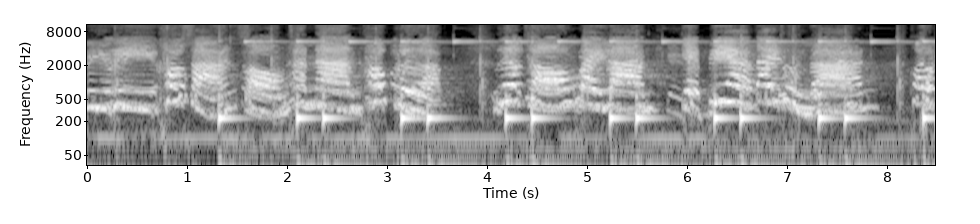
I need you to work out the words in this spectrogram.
รีรีข้าวสารสองทนานข้าวเปลือก เลือกท้องใบลาน เก็บเบี้ยใต้ถุนร้านคด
